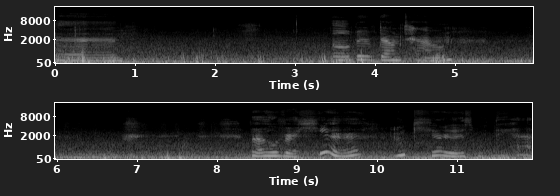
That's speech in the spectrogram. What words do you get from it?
And a little bit of downtown. But over here, I'm curious what they have.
